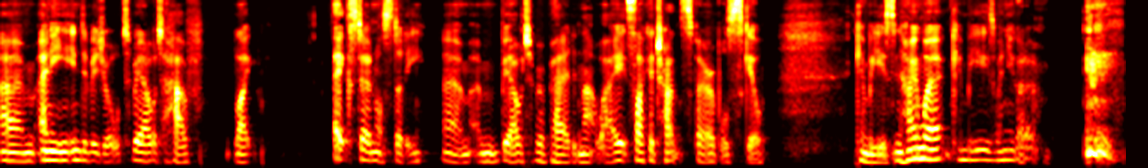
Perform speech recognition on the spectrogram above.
um, any individual to be able to have like external study um, and be able to prepare it in that way. It's like a transferable skill. Can be used in homework. Can be used when you got to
